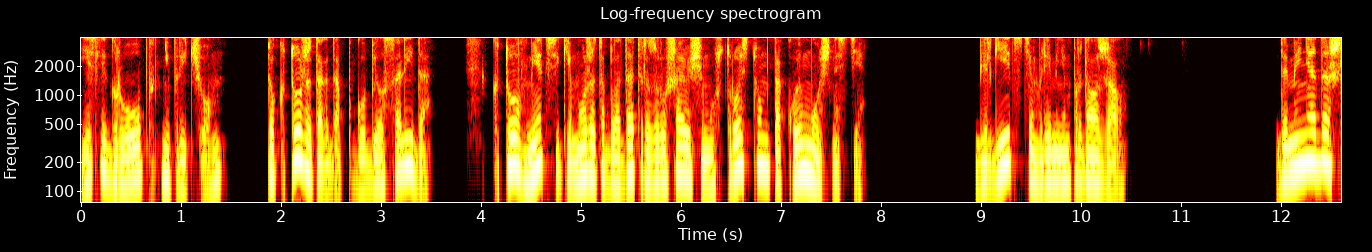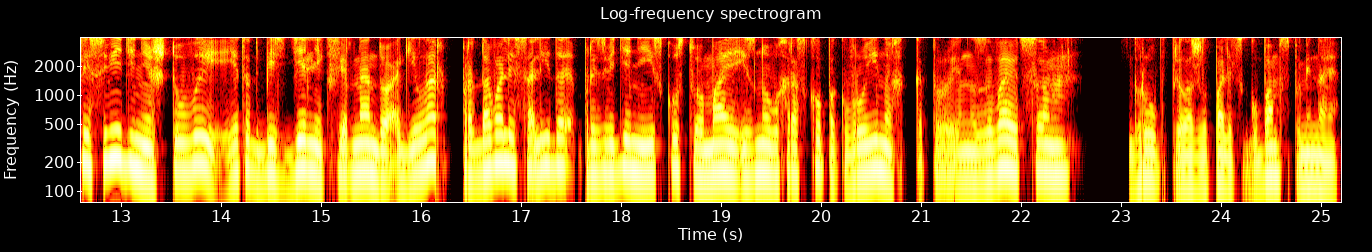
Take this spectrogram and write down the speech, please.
Если Гроуп ни при чем, то кто же тогда погубил Солида? Кто в Мексике может обладать разрушающим устройством такой мощности? Бельгиец тем временем продолжал. До меня дошли сведения, что вы и этот бездельник Фернандо Агилар продавали солида произведения искусства майя из новых раскопок в руинах, которые называются... Груб приложил палец к губам, вспоминая.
